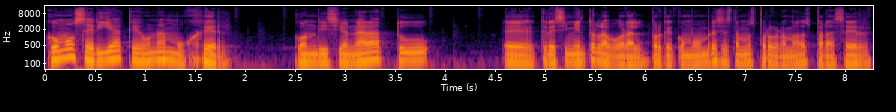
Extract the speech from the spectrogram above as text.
¿Cómo sería que una mujer condicionara tu eh, crecimiento laboral? Porque como hombres estamos programados para ser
